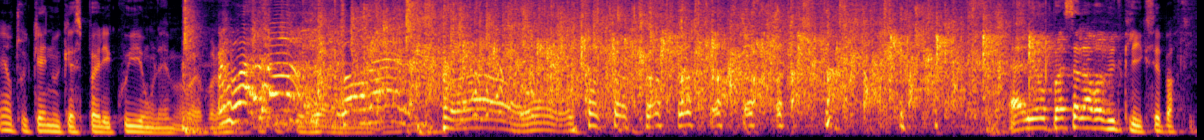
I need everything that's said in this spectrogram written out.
Et en tout cas, il nous casse pas les couilles, on l'aime. Ouais, voilà. Allez, on passe à la revue de clic, c'est parti.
